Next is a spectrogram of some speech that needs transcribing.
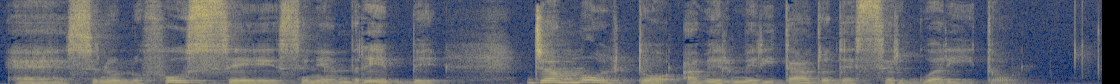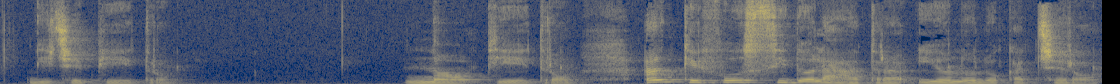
eh, se non lo fosse se ne andrebbe. Già molto aver meritato d'essere guarito, dice Pietro. No, Pietro, anche fossi idolatra io non lo caccerò.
